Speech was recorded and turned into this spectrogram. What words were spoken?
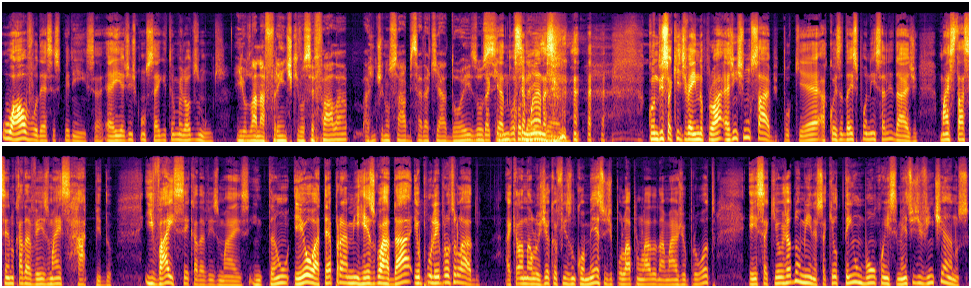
o alvo dessa experiência. Aí a gente consegue ter o melhor dos mundos. E o lá na frente que você fala, a gente não sabe se é daqui a dois ou daqui cinco a duas semanas. Quando isso aqui estiver indo para o ar, a gente não sabe, porque é a coisa da exponencialidade. Mas está sendo cada vez mais rápido. E vai ser cada vez mais. Então, eu, até para me resguardar, eu pulei para outro lado. Aquela analogia que eu fiz no começo de pular para um lado da margem ou para o outro, esse aqui eu já domino. Esse aqui eu tenho um bom conhecimento de 20 anos.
